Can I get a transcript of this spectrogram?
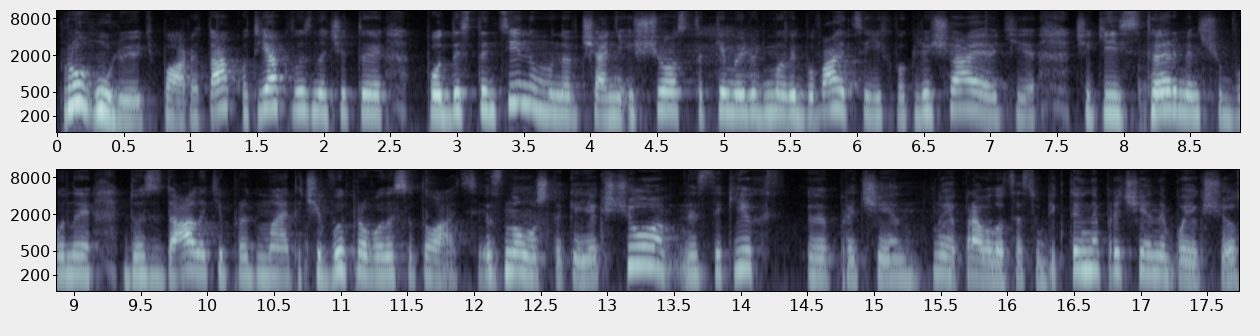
прогулюють пари. Так, от як визначити по дистанційному навчанні, і що з такими людьми відбувається? Їх виключають, і- чи якийсь термін, щоб вони доздали ті предмети, чи виправили ситуацію? Знову ж таки, якщо з яких е, причин, ну як правило, це суб'єктивні причини, бо якщо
